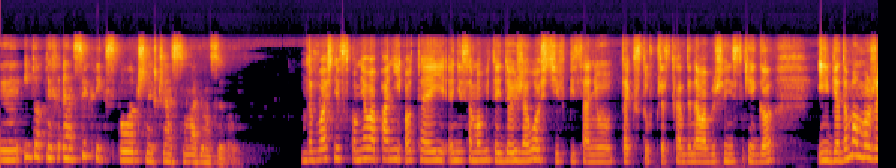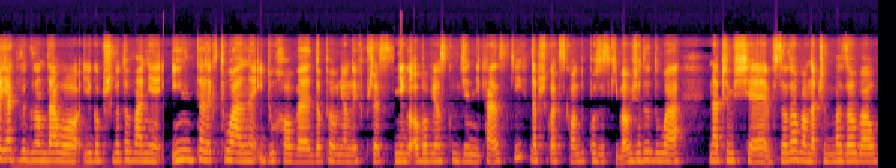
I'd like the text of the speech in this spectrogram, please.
Y, i do tych encyklik społecznych często nawiązywał. No właśnie wspomniała Pani o tej niesamowitej dojrzałości w pisaniu tekstów przez kardynała Wyszyńskiego. I wiadomo może, jak wyglądało jego przygotowanie intelektualne i duchowe dopełnionych przez niego obowiązków dziennikarskich, na przykład skąd pozyskiwał źródła, na czym się wzorował, na czym bazował.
